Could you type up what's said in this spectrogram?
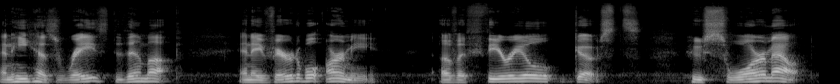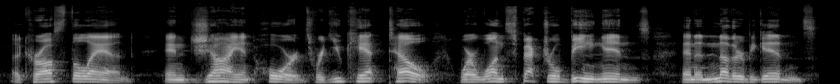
And he has raised them up in a veritable army of ethereal ghosts who swarm out across the land in giant hordes where you can't tell where one spectral being ends and another begins.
